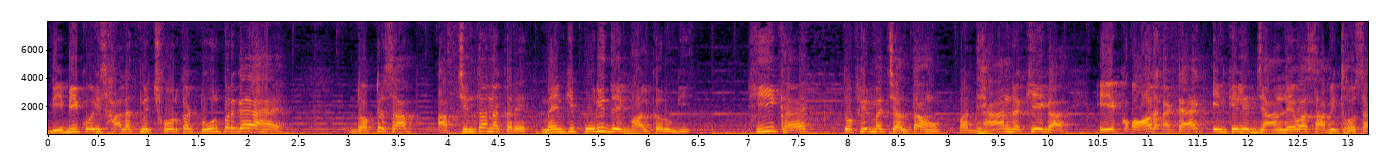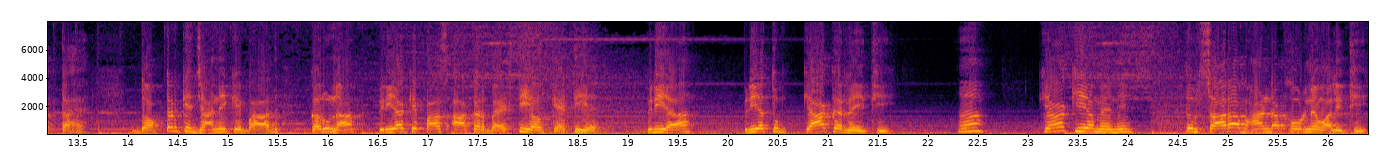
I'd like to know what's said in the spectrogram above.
बीबी को इस हालत में छोड़कर टूर पर गया है। डॉक्टर साहब, आप चिंता न करें, मैं इनकी पूरी देखभाल करूँगी। ठीक है तो फिर मैं चलता हूँ, पर ध्यान रखिएगा एक और अटैक इनके लिए जानलेवा साबित हो सकता है। डॉक्टर के जाने के बाद करुणा प्रिया के पास आकर बैठती है और कहती है, प्रिया प्रिया, तुम क्या कर रही थी? हाँ? क्या किया मैंने? तुम सारा भांडा फोड़ने वाली थी।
